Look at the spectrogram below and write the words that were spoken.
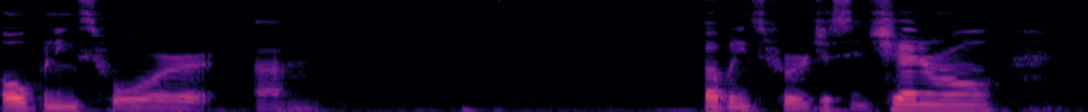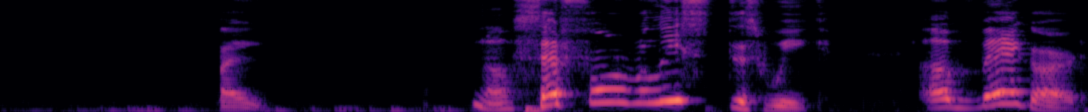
openings for um openings for just in general like you know set for release this week of vanguard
